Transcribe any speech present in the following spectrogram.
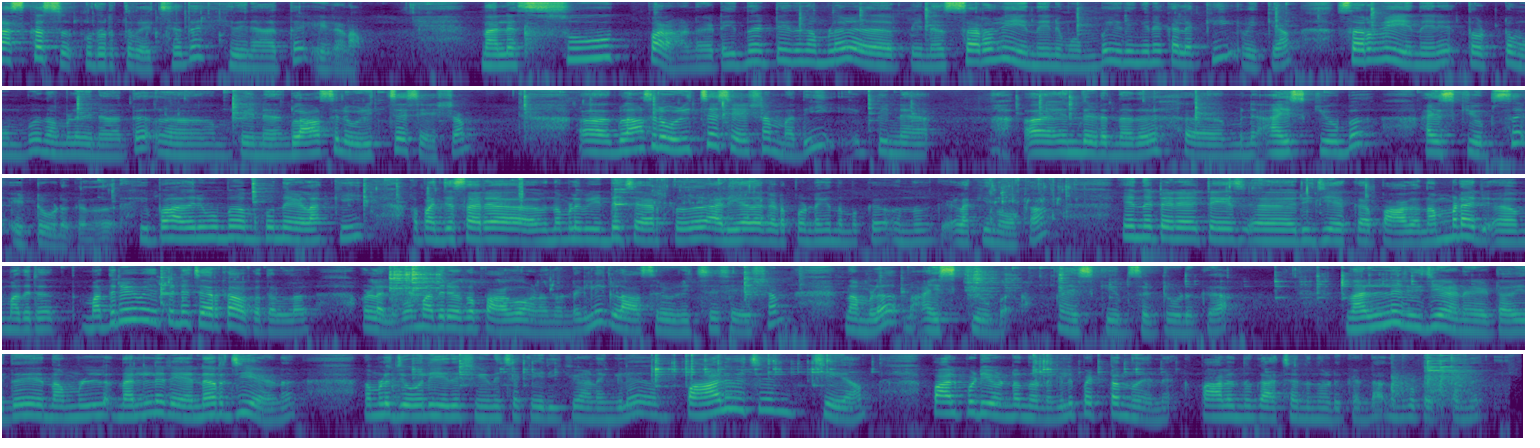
കസ്കസ് കുതിർത്ത് വെച്ചത് ഇതിനകത്ത് ഇടണം. നല്ല സൂപ്പറാണ് കേട്ടോ. എന്നിട്ട് ഇത് നമ്മൾ പിന്നെ സെർവ് ചെയ്യുന്നതിന് മുമ്പ് ഇതിങ്ങനെ കലക്കി വെക്കാം. സെർവ് ചെയ്യുന്നതിന് തൊട്ട് മുമ്പ് നമ്മൾ ഇതിനകത്ത് പിന്നെ ഗ്ലാസ്സിൽ ഒഴിച്ച ശേഷം ഗ്ലാസ്സിൽ ഒഴിച്ച ശേഷം മതി. പിന്നെ എന്തിടുന്നത്? പിന്നെ ഐസ് ക്യൂബ് ഐസ് ക്യൂബ്സ് ഇട്ട് കൊടുക്കുന്നത്. ഇപ്പോൾ അതിന് മുമ്പ് നമുക്കൊന്ന് ഇളക്കി പഞ്ചസാര നമ്മൾ വീണ്ടും ചേർത്തത് അലിയാതെ കിടപ്പുണ്ടെങ്കിൽ നമുക്ക് ഒന്ന് ഇളക്കി നോക്കാം. എന്നിട്ട് ടേസ്റ്റ് രുചിയൊക്കെ പാകം. നമ്മുടെ മധുര മധുരം പിന്നെ ചേർക്കാൻ ഒക്കത്തുള്ളൂ ഉള്ളല്ലോ. അപ്പോൾ മധുരമൊക്കെ പാകമാണെന്നുണ്ടെങ്കിൽ ഗ്ലാസ്സിൽ ഒഴിച്ച ശേഷം നമ്മൾ ഐസ് ക്യൂബ് ഐസ് ക്യൂബ്സ് ഇട്ട് കൊടുക്കുക. നല്ല രുചിയാണ് കേട്ടോ. ഇത് നമ്മൾ നല്ലൊരു എനർജിയാണ് നമ്മൾ ജോലി ചെയ്ത് ക്ഷീണിച്ചൊക്കെ ഇരിക്കുകയാണെങ്കിൽ പാൽ വെച്ച് ചെയ്യാം. പാൽപ്പൊടി ഉണ്ടെന്നുണ്ടെങ്കിൽ പെട്ടെന്ന് തന്നെ. പാലൊന്നും കാച്ചാനൊന്നും എടുക്കണ്ട. നമുക്ക് പെട്ടെന്ന്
